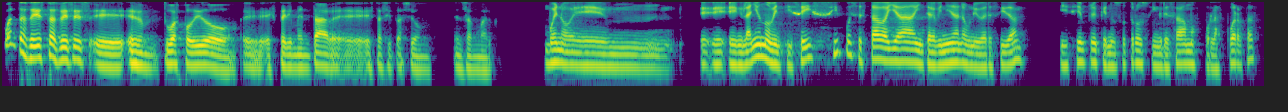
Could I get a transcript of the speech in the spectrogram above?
¿Cuántas de estas veces eh, em, tú has podido eh, experimentar esta situación en San Marcos? Bueno, em, e- e- en el año 96 sí, pues estaba ya intervenida la universidad y siempre que nosotros ingresábamos por las puertas,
